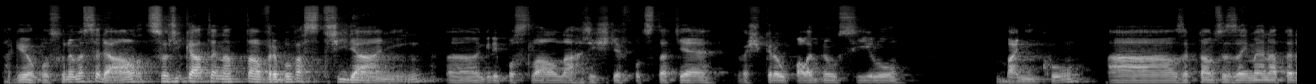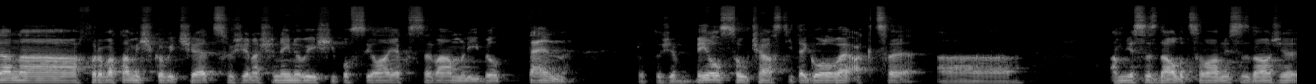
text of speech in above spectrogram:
Tak jo, posuneme se dál. Co říkáte na ta vrbova střídání, eh, kdy poslal na hřiště v podstatě veškerou palebnou sílu baníku a zeptám se zejména teda na Chorvata Miškoviče, což je naše nejnovější posila, jak se vám líbil ten, protože byl součástí té gólové akce a a mně se zdál docela, mně se zdál, že,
